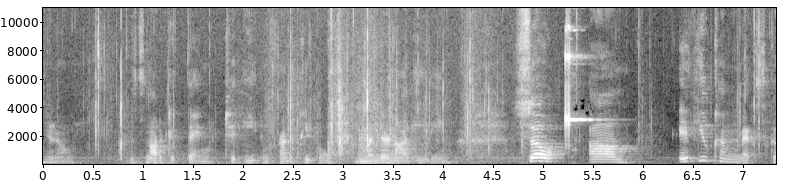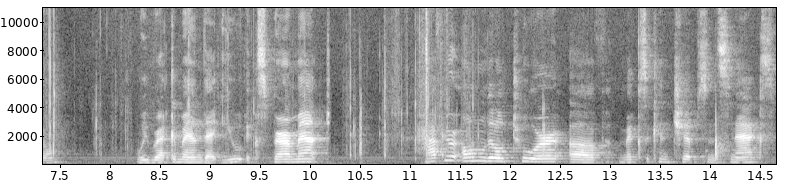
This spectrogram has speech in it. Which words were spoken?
you know it's not a good thing to eat in front of people when they're not eating. So, um, if you come to Mexico, we recommend that you experiment. Have your own little tour of Mexican chips and snacks.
